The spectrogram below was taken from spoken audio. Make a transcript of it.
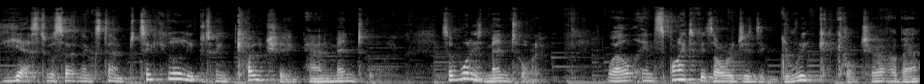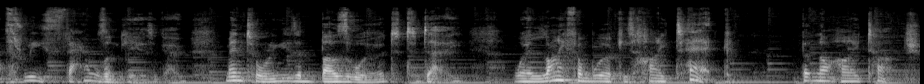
Yes, to a certain extent, particularly between coaching and mentoring. So, what is mentoring? Well, in spite of its origins in Greek culture about 3,000 years ago, mentoring is a buzzword today where life and work is high tech but not high touch.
